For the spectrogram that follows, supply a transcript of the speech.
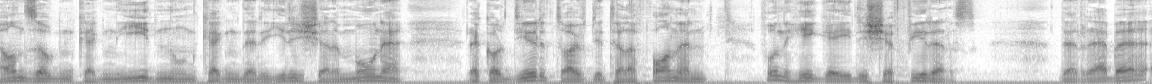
Ansagen gegen Jiden und gegen der irische Ramone rekordiert auf die Telefonen von hegedischen Führers. Der Rebbe,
